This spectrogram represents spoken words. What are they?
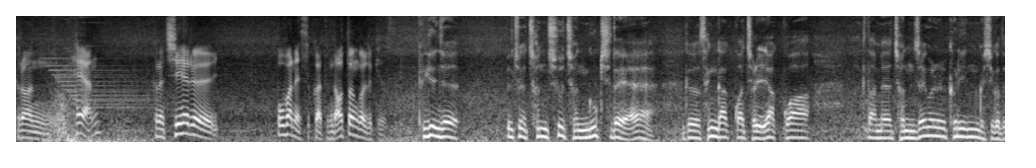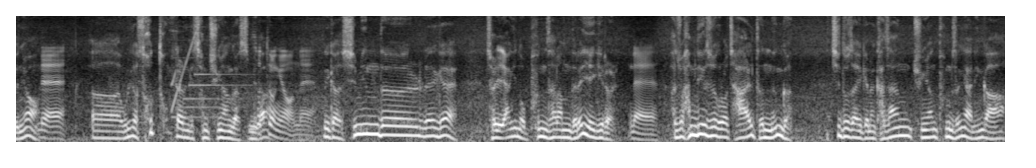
그런 해안 그런 지혜를 뽑아냈을 것 같은데 어떤 걸 느끼셨어요? 그게 이제 일종의 천추 전국 시대에 그 생각과 전략과 그다음에 전쟁을 그린 것이거든요. 네, 어, 우리가 소통이라는 게 참 중요한 것 같습니다. 소통이요. 네, 그러니까 시민들에게 전략이 높은 사람들의 얘기를 네. 아주 합리적으로 잘 듣는 것 지도자에게는 가장 중요한 품성이 아닌가.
